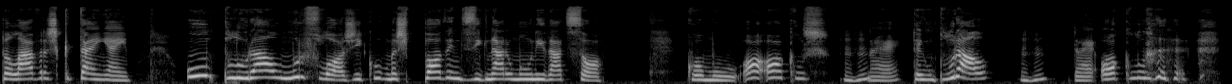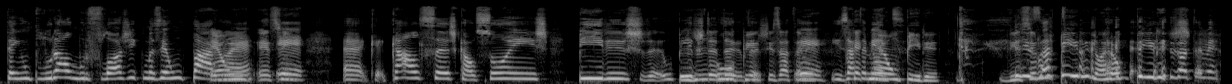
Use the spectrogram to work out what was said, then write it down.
palavras que têm um plural morfológico, mas podem designar uma unidade só. Como óculos, uhum. não é? Tem um plural. Uhum. Não é? Óculo tem um plural morfológico, mas é um par, é não é? é? Assim. é uh, calças, calções, pires, o pires. Uhum. Da, o pires, exatamente. É, exatamente. Que é que não é um pire? Devia ser um pire, não era um pires. Exatamente.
